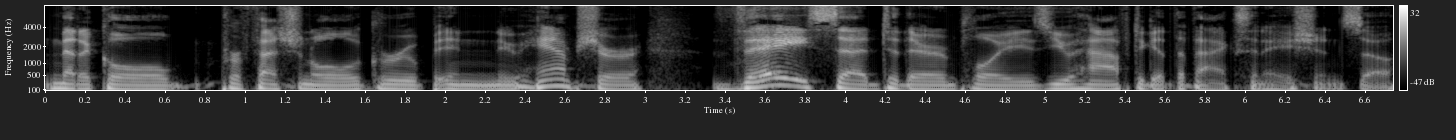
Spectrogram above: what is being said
medical professional group in New Hampshire, they said to their employees, "You have to get the vaccination." So,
